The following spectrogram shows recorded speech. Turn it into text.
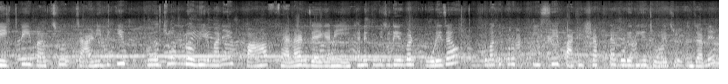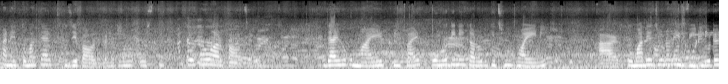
দেখতেই পাচ্ছ, চারিদিকে প্রচণ্ড ভিড় মানে পা ফেলার জায়গা নেই। এখানে তুমি যদি একবার পড়ে যাও, তোমাকে পুরো পিসে পাটি সাপটা করে দিয়ে চলে যাবে মানে তোমাকে আর খুঁজে পাওয়া যাবে না, তোমার অস্তিত্বটাও আর পাওয়া যাবে না। যাই হোক, মায়ের কৃপায় কোনো দিনই কারোর কিছু হয়নি। আর তোমাদের জন্য আমি ভিডিওটা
